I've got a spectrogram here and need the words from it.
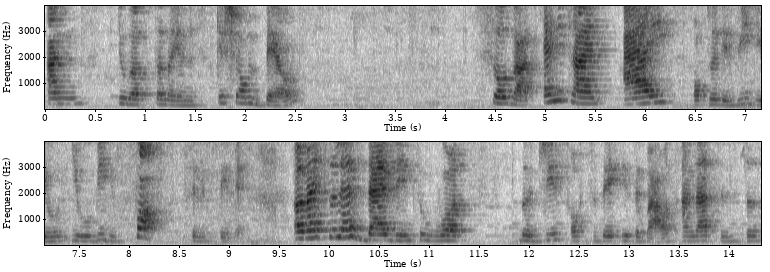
and do well to turn on your notification bell so that anytime I upload a video, you will be the first to receive it. Alright, so let's dive into what the gist of today is about, and that is the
